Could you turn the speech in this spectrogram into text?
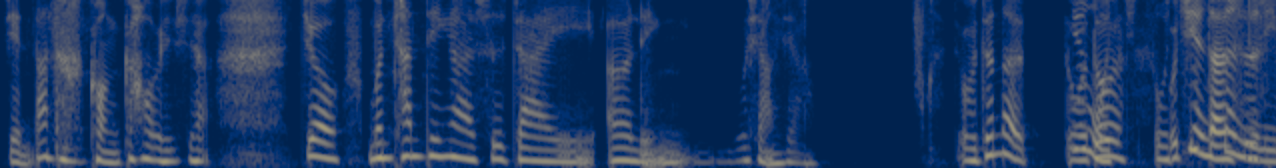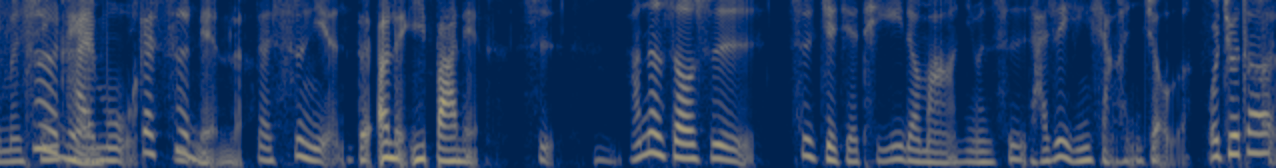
简单的 广告一下。就我们餐厅啊，是在二零，我想一下。我真的，我都我见证了你们新开幕，应该四年了。对，四年，对，二零一八年是，然后，那时候是是姐姐提议的吗？你们是还是已经想很久了？我觉得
